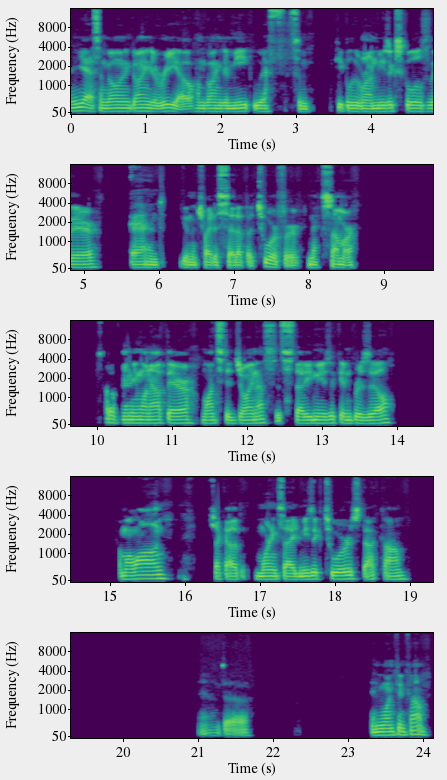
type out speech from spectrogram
And yes, I'm going going to Rio. I'm going to meet with some people who run music schools there, and I'm going to try to set up a tour for next summer. So if anyone out there wants to join us and study music in Brazil, come along. Check out morningsidemusictours.com. And uh, anyone can come.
